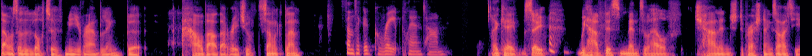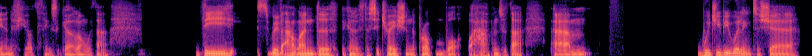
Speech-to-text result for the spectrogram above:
That was a lot of me rambling, but how about that, Rachel? Sound like a plan? Sounds like a great plan, Tom. Okay, so we have this mental health challenge, depression, anxiety, and a few other things that go along with that. The we've outlined the, the kind of the situation, the problem, what what happens with that. Um, would you be willing to share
